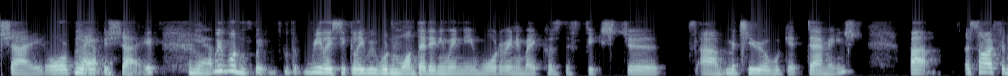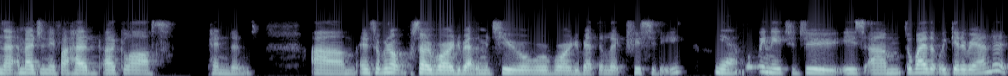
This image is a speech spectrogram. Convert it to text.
shade or a paper yeah. shade. Yeah. We wouldn't realistically we wouldn't want that anywhere near water anyway because the fixture uh, material would get damaged. But aside from that, imagine if I had a glass pendant. Um, and so we're not so worried about the material, we're worried about the electricity. Yeah. What we need to do is um, the way that we get around it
